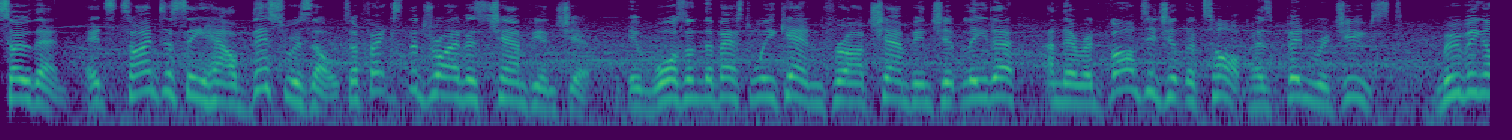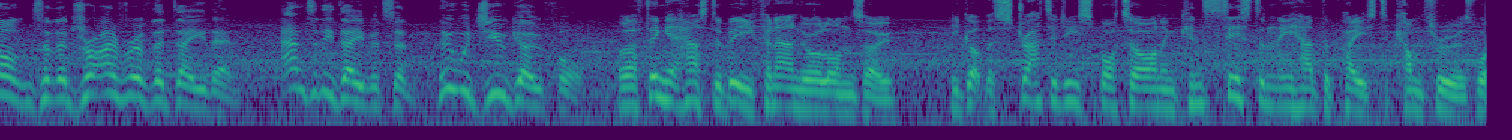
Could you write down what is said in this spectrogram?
So then, it's time to see how this result affects the Drivers' Championship. It wasn't the best weekend for our championship leader, and their advantage at the top has been reduced. Moving on to the driver of the day then. Anthony Davidson, who would you go for? Well, I think it has to be Fernando Alonso. He got the strategy spot on and consistently had the pace to come through as well.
